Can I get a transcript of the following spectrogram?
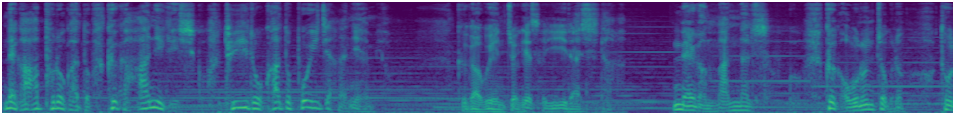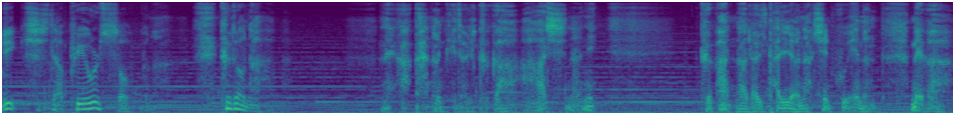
내가 앞으로 가도 그가 아니 계시고 뒤로 가도 보이지 아니하며 그가 왼쪽에서 일하시나 내가 만날 수 없고 그가 오른쪽으로 돌이키시나 배울 수 없구나. 그러나 내가 가는 길을 그가 아시나니 그가 나를 단련하신 후에는 내가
